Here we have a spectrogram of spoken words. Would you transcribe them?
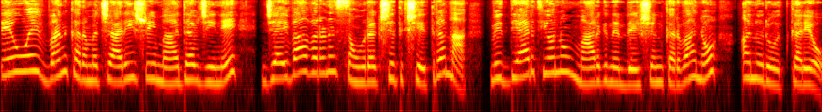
તેઓએ વન કર્મચારી શ્રી માધવજીને જૈવાવરણ સંરક્ષિત ક્ષેત્રમાં વિદ્યાર્થીઓનું માર્ગનિર્દેશન કરવાનો અનુરોધ કર્યો.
